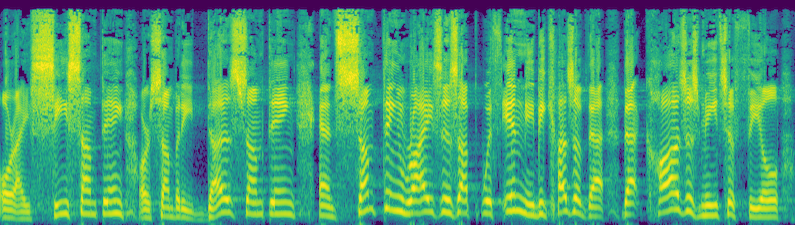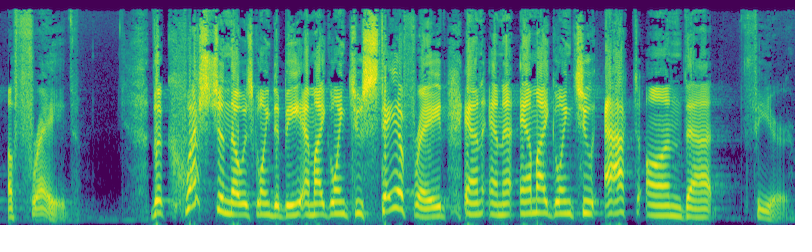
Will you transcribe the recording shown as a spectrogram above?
or I see something or somebody does something and something rises up within me because of that that causes me to feel afraid. The question though is going to be, am I going to stay afraid and, and am I going to act on that fear?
